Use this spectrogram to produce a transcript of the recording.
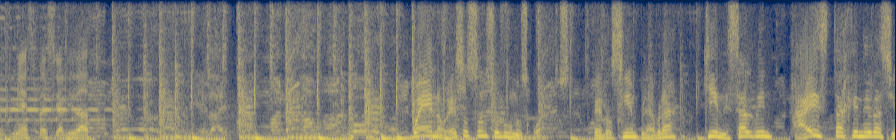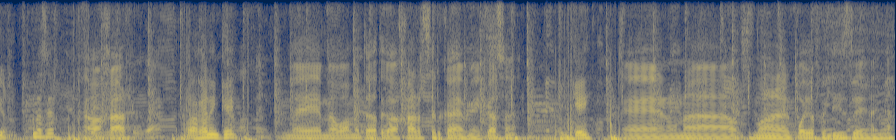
Es mi especialidad. Bueno, esos son solo unos cuantos, pero siempre habrá quienes salven a esta generación. ¿Qué van a hacer? Trabajar. ¿Trabajar en qué? Me, me voy a meter a trabajar cerca de mi casa. ¿En qué? En una. Bueno, en el pollo feliz de allá.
